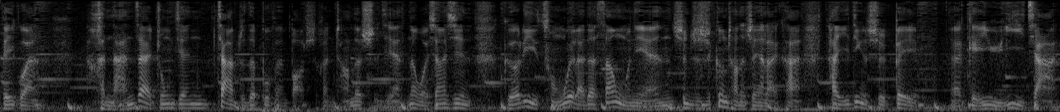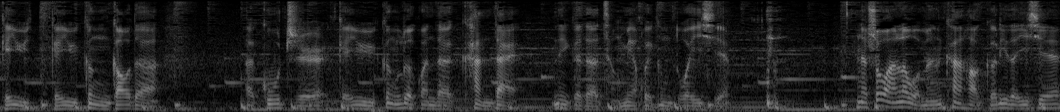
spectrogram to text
悲观。很难在中间价值的部分保持很长的时间。那我相信，格力从未来的三五年，甚至是更长的时间来看，它一定是被呃给予溢价，给予给予更高的呃估值，给予更乐观的看待，那个的层面会更多一些。那说完了我们看好格力的一些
